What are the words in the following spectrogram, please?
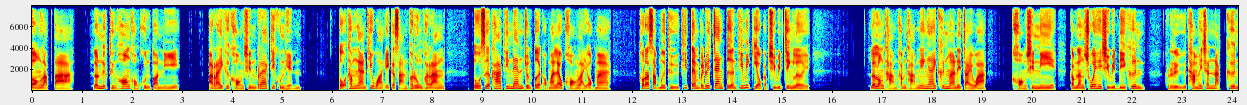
ลองหลับตา แล้วนึกถึงห้องของคุณตอนนี้ อะไรคือของชิ้นแรกที่คุณเห็น โต๊ะทำงานที่วางเอกสารพรุงพรัง ตู้เสื้อผ้าที่แน่นจนเปิดออกมาแล้วของไหลออกมา โทรศัพท์มือถือที่เต็มไปด้วยแจ้งเตือนที่ไม่เกี่ยวกับชีวิตจริงเลย แล้วลองถามคำถามง่าย ๆ ขึ้นมาในใจว่า ของชิ้นนี้กำลังช่วยให้ชีวิตดีขึ้น หรือทำให้ฉันหนักขึ้น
